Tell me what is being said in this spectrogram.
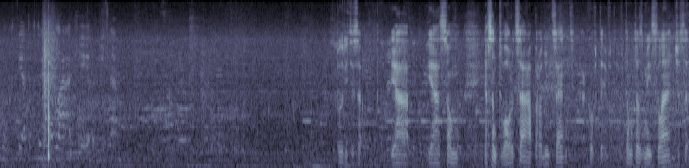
funkcia tohto divadla, aký je jeho pozrite sa, ja, ja, som, ja som tvorca a producent ako v, te, v, v tomto zmysle, čo sa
